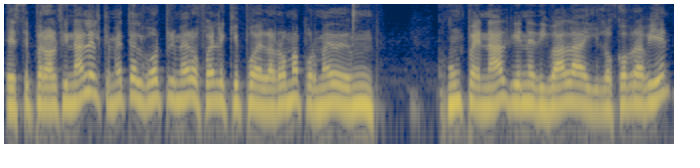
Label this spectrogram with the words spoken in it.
Este, pero al final el que mete el gol primero fue el equipo de la Roma por medio de un, un penal. Viene Dybala y lo cobra bien.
